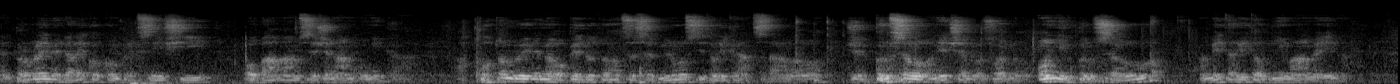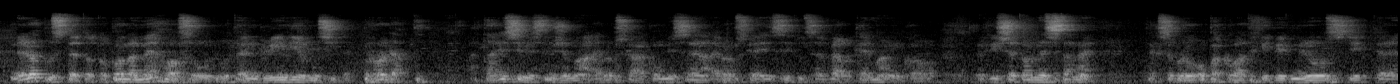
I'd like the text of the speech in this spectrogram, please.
Ten problém je daleko komplexnější, obávám se, že nám uniká. A potom dojdeme opět do toho, co se v minulosti tolikrát stávalo, že v Bruselu o něčem rozhodnou. Oni v Bruselu a my tady to vnímáme jinak. Nedopuste to, to podle mého soudu ten Green Deal musíte prodat. A tady si myslím, že má Evropská komise a Evropské instituce velké manko. Když se to nestane, tak se budou opakovat chyby v minulosti, které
